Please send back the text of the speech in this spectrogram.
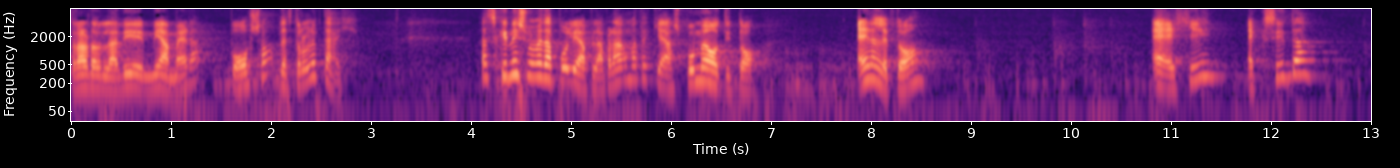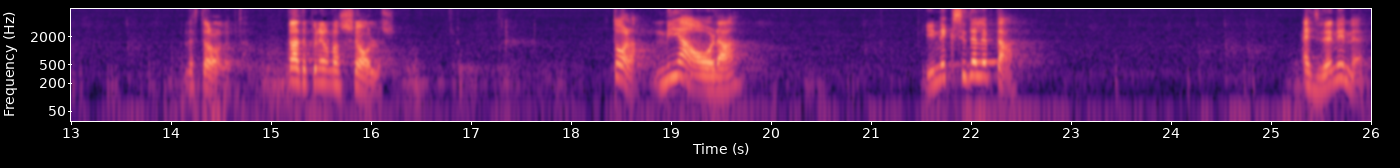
1,24 δηλαδή μία μέρα πόσα δευτερόλεπτα έχει. Θα ξεκινήσουμε με τα πολύ απλά πράγματα και ας πούμε ότι το ένα λεπτό έχει 60 δευτερόλεπτα. Κάτι που είναι γνωστό σε όλους. Τώρα, μία ώρα είναι 60 λεπτά. Έτσι δεν είναι;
